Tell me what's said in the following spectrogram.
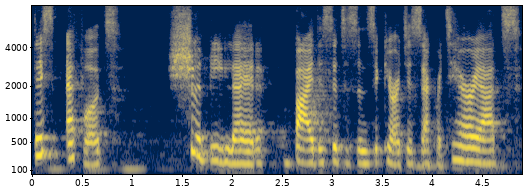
This effort should be led by the Citizen Security Secretariat.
